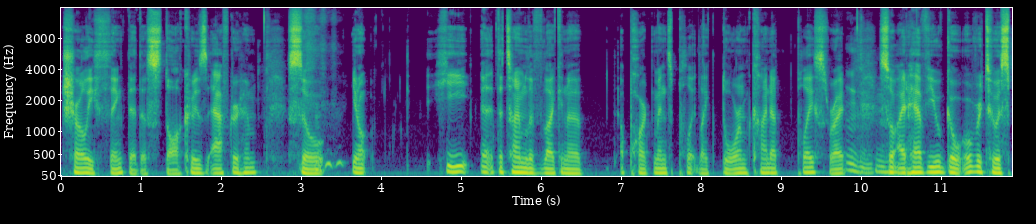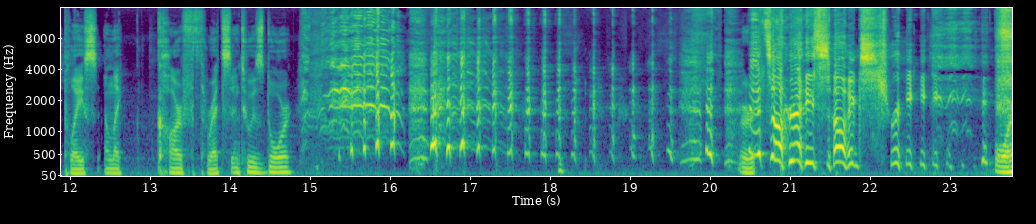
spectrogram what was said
Charlie think that the stalker is after him. So, you know, he at the time lived like in a apartment, like dorm kind of place, right? So I'd have you go over to his place and like carve threats into his door. or, It's already so extreme. or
